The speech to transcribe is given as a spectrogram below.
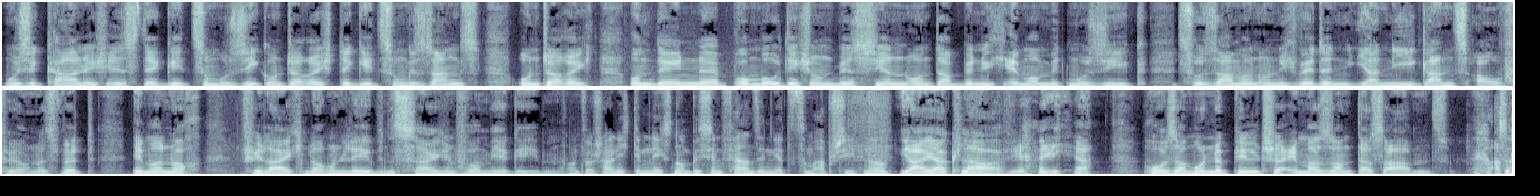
musikalisch ist, der geht zum Musikunterricht, der geht zum Gesangsunterricht und den äh, promote ich schon ein bisschen und da bin ich immer mit Musik zusammen und ich werde ja nie ganz aufhören. Es wird immer noch vielleicht noch ein Lebenszeichen von mir geben. Und wahrscheinlich demnächst noch ein bisschen Fernsehen jetzt zum Abschied, ne? Ja, ja, klar. Ja, ja. Rosamunde Pilcher immer sonntagsabends. Also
